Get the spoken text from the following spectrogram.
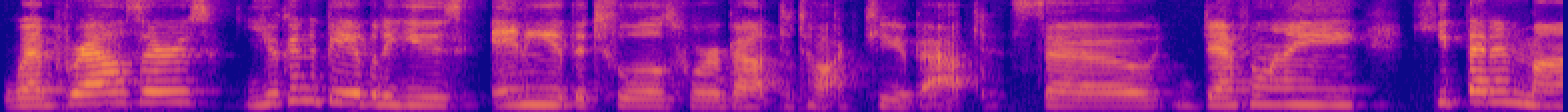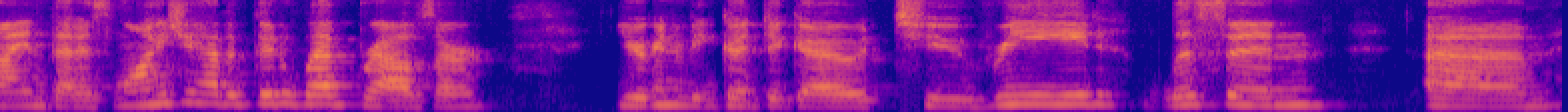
web browsers, you're going to be able to use any of the tools we're about to talk to you about. So definitely keep that in mind that as long as you have a good web browser, you're going to be good to go to read, listen, um,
